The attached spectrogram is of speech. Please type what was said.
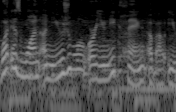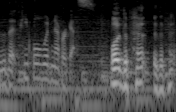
What is one unusual or unique thing about you that people would never guess? Well, it depends. It depend,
